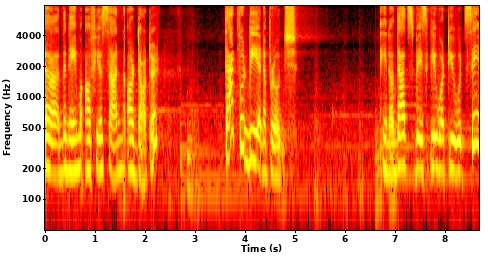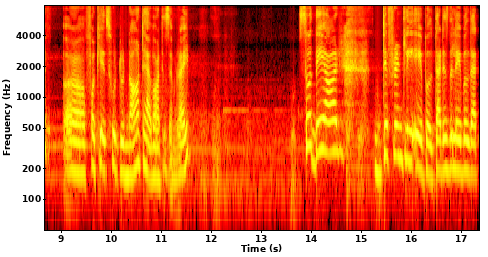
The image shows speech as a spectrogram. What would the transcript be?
uh, the name of your son or daughter? That would be an approach you know, that's basically what you would say uh, for kids who do not have autism, right? So they are differently able. That is the label that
